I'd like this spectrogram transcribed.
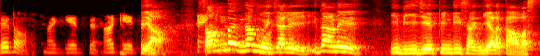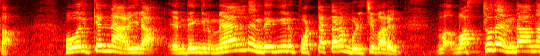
കേട്ടോ? Okay okay yeah. സംഭവം എന്താന്ന് ചോദിച്ചാലേ ഇതാണ് ഈ ബി ജെ പിന്റെ ഈ സംഖ്യകളൊക്കെ അവസ്ഥ. ഓൽക്ക് തന്നെ അറിയില്ല. എന്തെങ്കിലും മേലിന്ന് എന്തെങ്കിലും പൊട്ടത്തരം വിളിച്ച് പറയും. വസ്തുത എന്താണെന്ന്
